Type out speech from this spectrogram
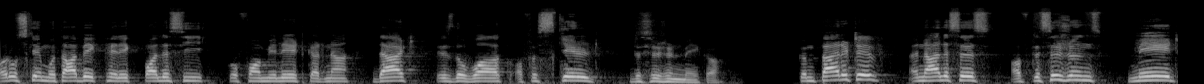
اور اس کے مطابق پھر ایک پالیسی کو فارمیولیٹ کرنا that is the work of a skilled decision maker comparative analysis of decisions made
